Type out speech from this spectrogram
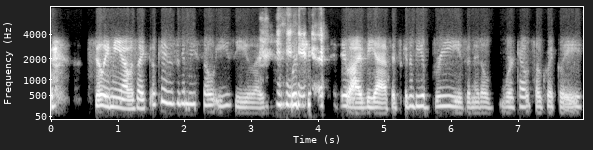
silly me, I was like, okay, this is gonna be so easy. Like we're to do IVF. It's gonna be a breeze and it'll work out so quickly.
